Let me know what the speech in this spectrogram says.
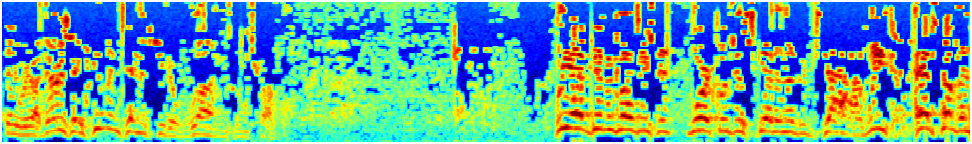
Stay where you are. There is a human tendency to run from trouble. We have difficulties at work, we'll just get another job. We have something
